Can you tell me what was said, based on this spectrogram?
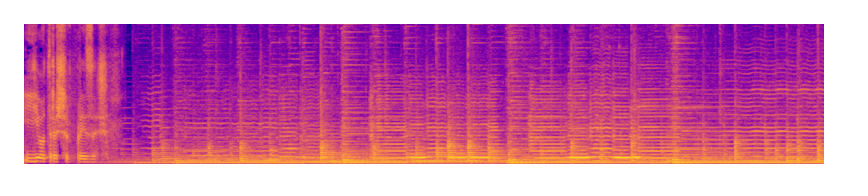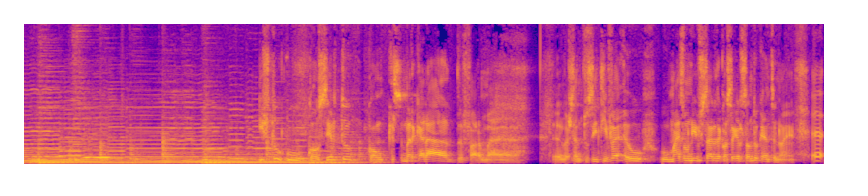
e outras surpresas. Concerto com que se marcará de forma eh, bastante positiva o, o, mais um aniversário da consagração do canto, não é? Uh,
